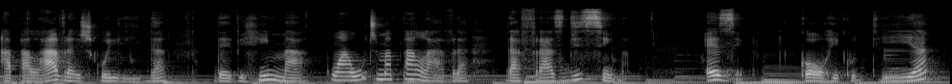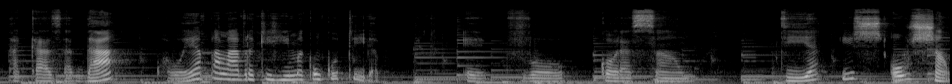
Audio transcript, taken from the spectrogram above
A palavra escolhida deve rimar com a última palavra da frase de cima. Exemplo: corre cutia na casa da. Qual é a palavra que rima com cutia? É vó, coração, tia ou chão.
